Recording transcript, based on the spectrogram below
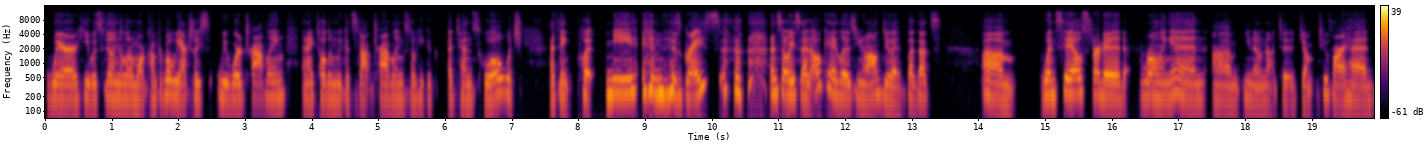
where he was feeling a little more comfortable we actually we were traveling and i told him we could stop traveling so he could attend school which i think put me in his grace. And so he said okay liz you know i'll do it. But that's um when sales started rolling in um you know not to jump too far ahead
